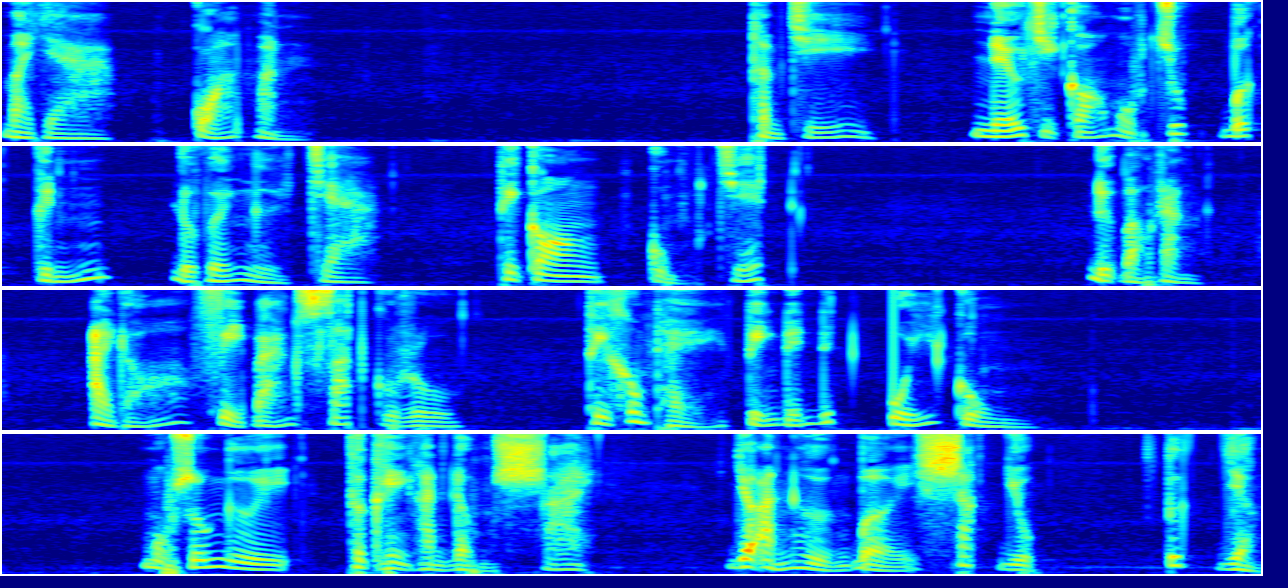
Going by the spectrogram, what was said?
Mà già quá mạnh. Thậm chí, nếu chỉ có một chút bất kính đối với người cha, thì con cũng chết. Được bảo rằng, ai đó phỉ bán Satguru thì không thể tiến đến đích cuối cùng. Một số người thực hiện hành động sai do ảnh hưởng bởi sắc dục, tức giận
